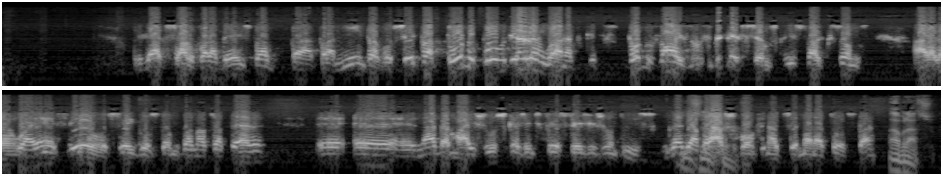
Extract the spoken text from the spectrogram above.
Obrigado, Saulo. Parabéns para mim, para você e para todo o povo de Aranguá, né? Porque todos nós nos beneficiamos com isso, nós que somos araranguaense, eu, você, gostamos da nossa terra. É, é, nada mais justo que a gente festeje junto isso. Um grande abraço, bom final de semana a todos, tá? Abraço.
